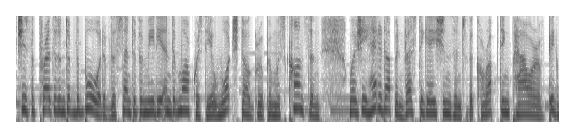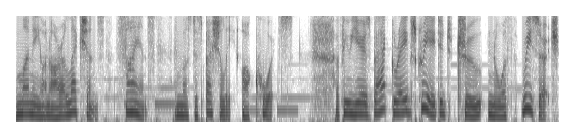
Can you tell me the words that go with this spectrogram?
She's the president of the board of the Center for Media and Democracy, a watchdog group in Wisconsin, where she headed up investigations into the corrupting power of big money on our elections, science, and most especially our courts. A few years back, Graves created True North Research,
